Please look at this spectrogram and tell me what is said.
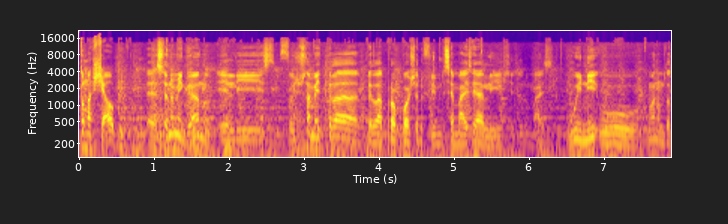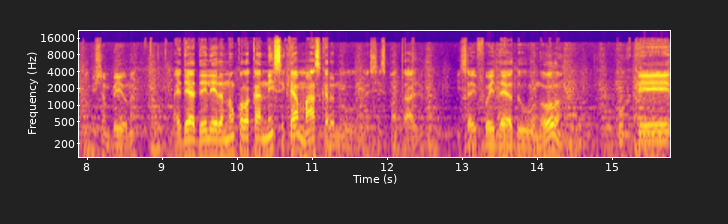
Thomas Shelby. É, se eu não me engano, ele foi justamente pela, pela proposta do filme de ser mais realista e tudo mais. O, ini, o como é o nome do ator Christian Bale, né? A ideia dele era não colocar nem sequer a máscara no, nesse espantalho. Isso aí foi ideia do Nolan, porque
